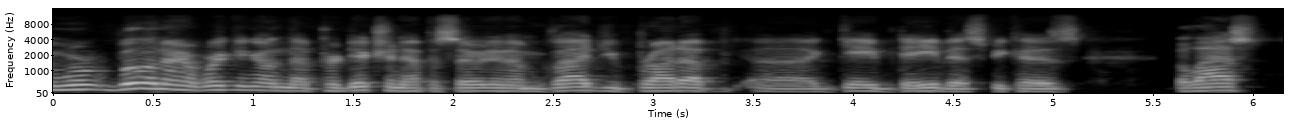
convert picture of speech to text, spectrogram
and We're Will and I are working on the prediction episode, and I'm glad you brought up uh, Gabe Davis because the last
